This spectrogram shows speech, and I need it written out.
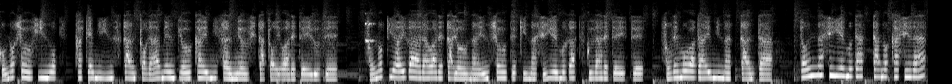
この商品をきっかけにインスタントラーメン業界に参入したと言われているぜ。その気合が現れたような印象的な CM が作られていて、それも話題になったんだ。どんな CM だったのかしら？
